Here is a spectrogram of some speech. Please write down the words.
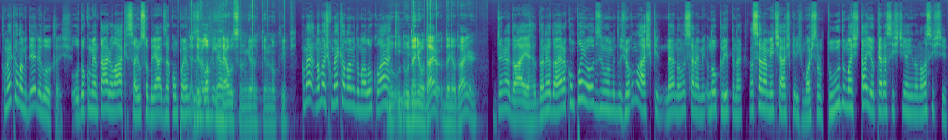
Como é que é o nome dele, Lucas? O documentário lá que saiu sobre Hades acompanhando o Developing Hell, se não me engano, que tem no clipe. Como é... Não, mas como é que é o nome do maluco lá? O, que... o Daniel Dyer? Daniel Dyer? Daniel Dwyer. O Daniel Dwyer acompanhou o desenvolvimento do jogo, não acho que, né, não necessariamente, no clip, né, não necessariamente acho que eles mostram tudo, mas tá aí, eu quero assistir ainda, não assisti.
